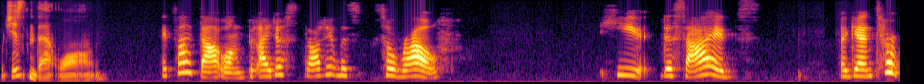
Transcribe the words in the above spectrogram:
which isn't that long. It's not that long, but I just thought it was so Ralph. He decides again to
